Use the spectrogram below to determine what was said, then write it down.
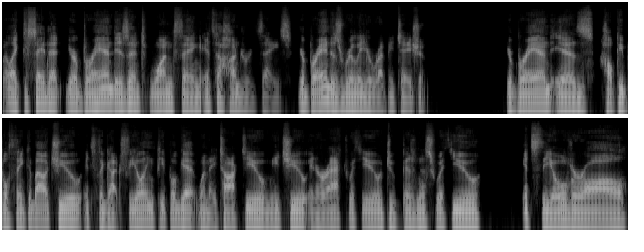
I like to say that your brand isn't one thing, it's a hundred things. Your brand is really your reputation. Your brand is how people think about you. It's the gut feeling people get when they talk to you, meet you, interact with you, do business with you. It's the overall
